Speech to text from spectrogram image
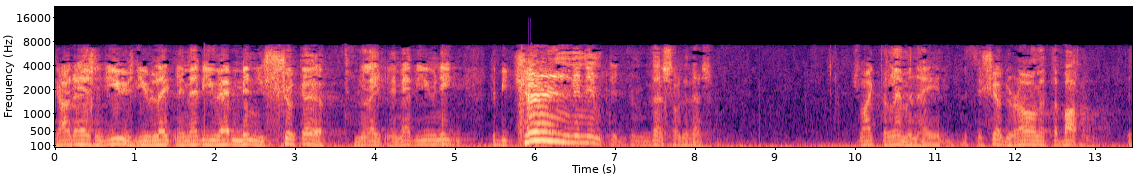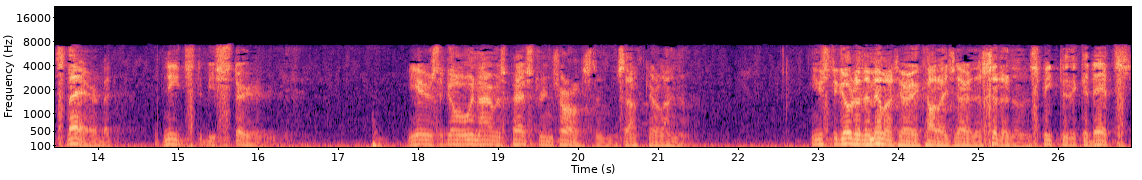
God hasn't used you lately. Maybe you haven't been shook up lately. Maybe you need to be churned and emptied from vessel to vessel. It's like the lemonade with the sugar all at the bottom. It's there, but it needs to be stirred. Years ago when I was pastor in Charleston, South Carolina, I used to go to the military college there, the Citadel, and speak to the cadets.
